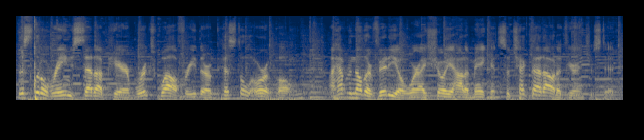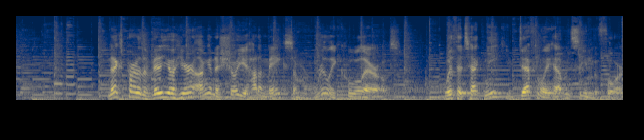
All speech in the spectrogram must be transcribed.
This little range setup here works well for either a pistol or a bow. I have another video where I show you how to make it, so check that out if you're interested. Next part of the video here, I'm going to show you how to make some really cool arrows. With a technique you definitely haven't seen before.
